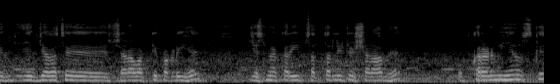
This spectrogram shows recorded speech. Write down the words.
एक, एक जगह से शराब भट्टी पकड़ी है जिसमें करीब सत्तर लीटर शराब है उपकरण भी हैं उसके।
